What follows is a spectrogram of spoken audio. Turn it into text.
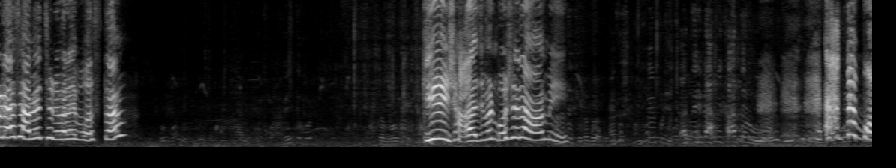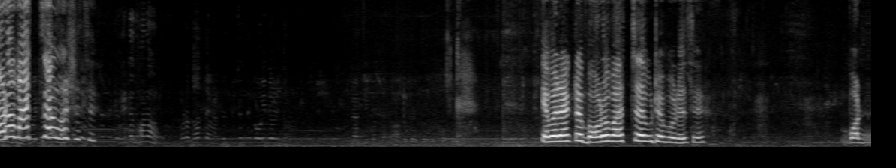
মনে আছে আমি ছোটবেলায় বসতাম? কি, সারা জীবন বসেলাম আমি? একটা বড় বাচ্চা বসেছে। এবার একটা বড় বাচ্চা উঠে পড়েছে। বড্ড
